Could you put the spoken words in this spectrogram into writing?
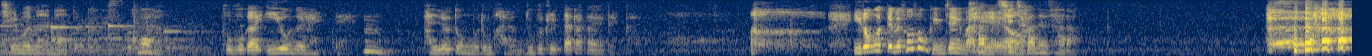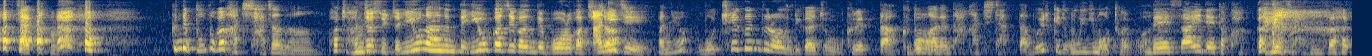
질문 하나 하도록 하겠습니다. 네. 부부가 이혼을 할때 음. 반려동물은 과연 누구를 따라가야 될까요? 이런 것 때문에 소송 굉장히 많이 같이 해요. 자는 사람. 잠깐만. 근데 부부가 같이 자잖아. 같이 앉을 수 있죠. 이혼을 하는데 이혼까지 가는데 뭐하러 같이 자? 아니지. 아니요? 뭐 최근 들어 우리가 좀 그랬다. 그 동안은 다 같이 잤다. 뭐 이렇게 좀 우기면 어떡할 거야? 내 사이드에 더 가까이 자는 사람.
